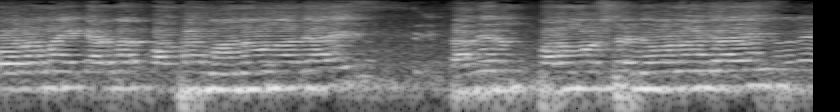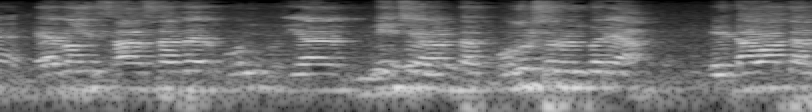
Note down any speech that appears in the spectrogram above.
ওলামাই কারবার কথা মানাও না যায় তাদের পরামর্শ নেওয়া না যায় এবং ইয়ার নিচে অর্থাৎ অনুসরণ করে এই দাওয়াত আর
